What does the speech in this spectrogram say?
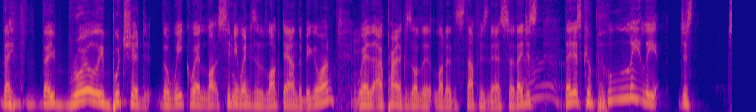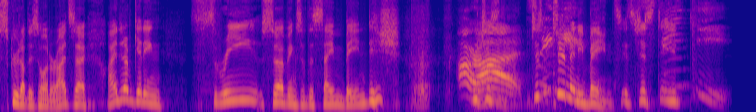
they they royally butchered the week where lo- Sydney went into the lockdown, the bigger one, where apparently because a lot of the stuff is there, so they just they just completely just screwed up this order, right? So I ended up getting three servings of the same bean dish, All which right, is just too many beans. It's just you, Stinky.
